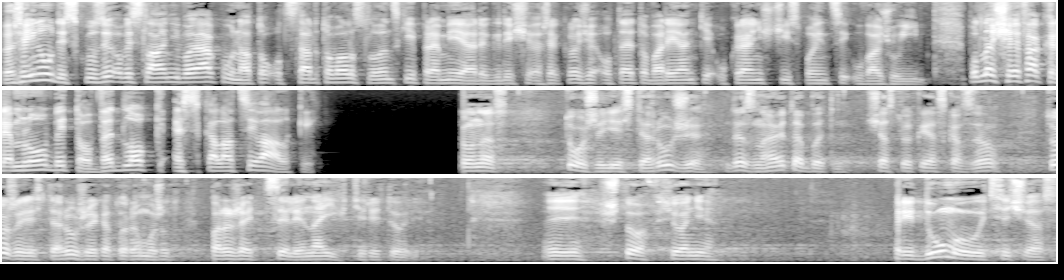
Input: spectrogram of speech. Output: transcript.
Veřejnou diskuzi o vyslání vojáků NATO odstartoval slovenský premiér, když řekl, že o této variantě ukrajinští spojenci uvažují. Podle šéfa Kremlu by to vedlo k eskalaci války. У нас тоже есть оружие, да знают об этом. Сейчас только я сказал. Тоже есть оружие, которое может поражать цели на их территории. И что все они придумывают сейчас,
